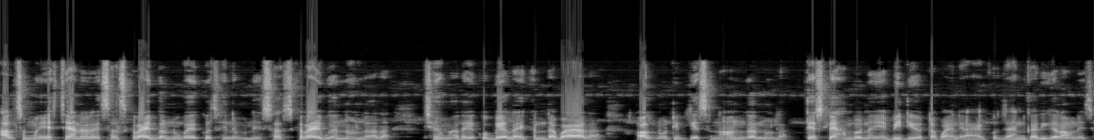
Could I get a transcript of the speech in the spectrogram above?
हालसम्म यस च्यानललाई सब्सक्राइब गर्नुभएको छैन भने सब्सक्राइब गर्नुहोला र छेउमा रहेको बेल आइकन दबाएर अल नोटिफिकेसन अन गर्नुहोला। त्यसले हाम्रो नयाँ भिडियो तपाईँले आएको जानकारी गराउनेछ।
